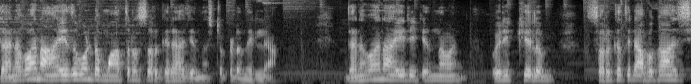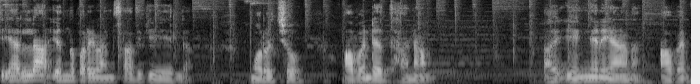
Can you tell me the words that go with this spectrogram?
ധനവാനായതുകൊണ്ട് മാത്രം സ്വർഗരാജ്യം നഷ്ടപ്പെടുന്നില്ല. ധനവാനായിരിക്കുന്നവൻ ഒരിക്കലും സ്വർഗത്തിന് അവകാശിയല്ല എന്ന് പറയുവാൻ സാധിക്കുകയില്ല. മറിച്ചു അവന്റെ ധനം. എങ്ങനെയാണ് അവൻ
